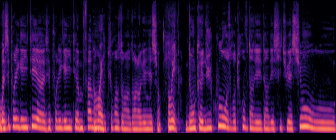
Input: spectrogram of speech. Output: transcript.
bah, c'est pour l'égalité, euh, c'est pour l'égalité homme-femme en l'occurrence dans, dans l'organisation. Oui. Donc euh, du coup, on se retrouve dans des dans des situations où,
